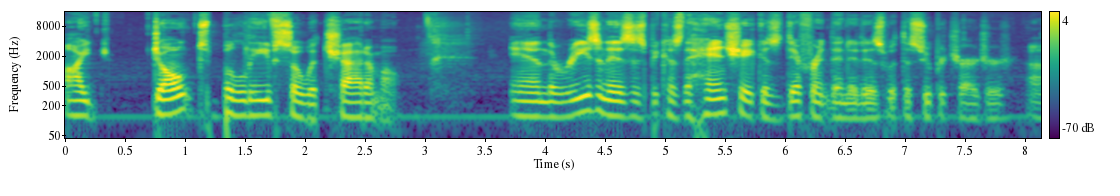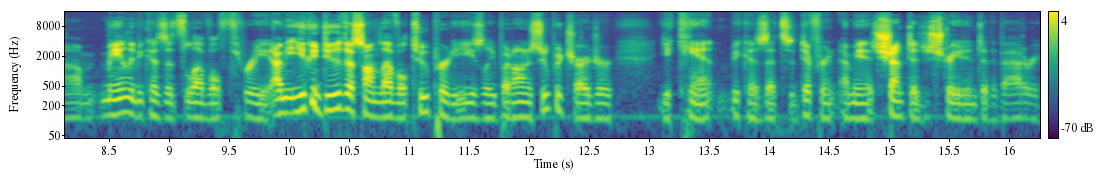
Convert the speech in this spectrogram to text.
I don't believe so with CHAdeMO. And the reason is is because the handshake is different than it is with the supercharger, um, mainly because it's level three. I mean, you can do this on level two pretty easily, but on a supercharger, you can't because that's a different. I mean, it's shunted straight into the battery.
